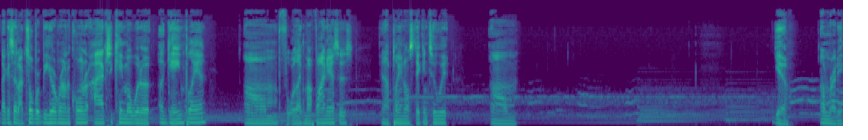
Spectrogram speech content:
like I said, October be here around the corner. I actually came up with a, a game plan um for like my finances and I plan on sticking to it. Um Yeah, I'm ready.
